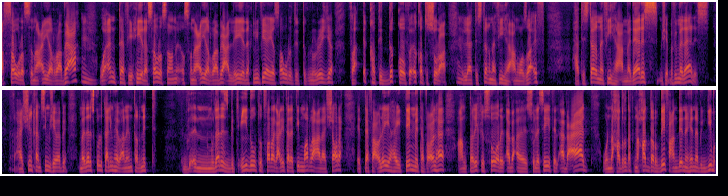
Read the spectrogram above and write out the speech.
الثورة الصناعية الرابعة. وأنت في حيرة. الثورة الصنا- الصناعية الرابعة اللي هي داخلين فيها هي ثورة التكنولوجيا فائقة الدقة وفائقة السرعة اللي هتستغنى فيها عن وظائف هتستغنى فيها عن مدارس. مش هيبقى في مدارس. 20 50 مش هيبقى في مدارس. كله التعليم هيبقى على الإنترنت. المدرس بتعيده وتتفرج عليه 30 مرة على الشرح التفاعلية هيتم تفاعلها عن طريق الصور الأبع... ثلاثية الأبعاد وإن حضرتك نحضر ضيف عندنا هنا بنجيبه.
